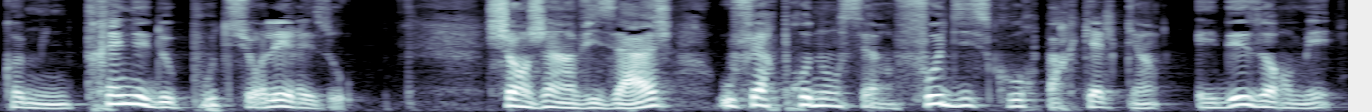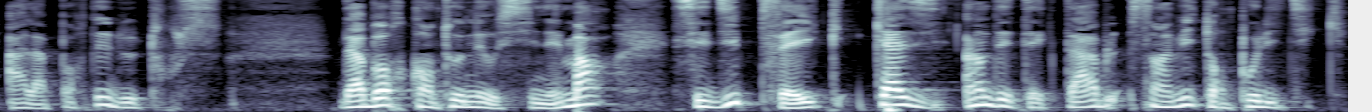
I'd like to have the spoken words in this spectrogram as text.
comme une traînée de poudre sur les réseaux. Changer un visage ou faire prononcer un faux discours par quelqu'un est désormais à la portée de tous. D'abord cantonnés au cinéma, ces deepfakes quasi indétectables s'invitent en politique.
